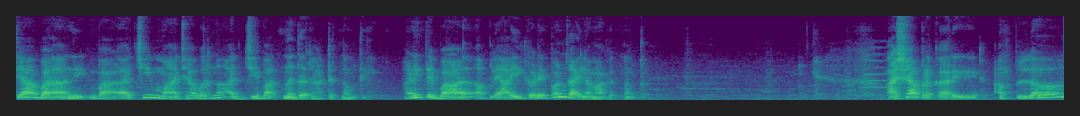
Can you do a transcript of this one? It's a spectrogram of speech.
त्या बाळाने बाळाची माझ्यावरनं अजिबात नजर हटत नव्हती. आणि ते बाळ आपल्या आईकडे पण जायला मागत नव्हतं. अशा प्रकारे आपलं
